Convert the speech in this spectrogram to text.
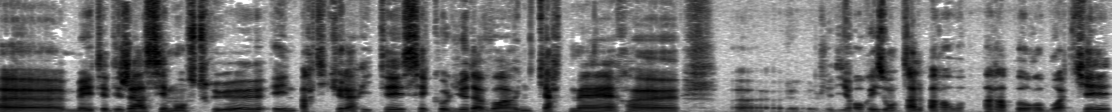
euh, mais était déjà assez monstrueux. Et une particularité, c'est qu'au lieu d'avoir une carte mère, euh, euh, je veux dire horizontale par, par rapport au boîtier,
